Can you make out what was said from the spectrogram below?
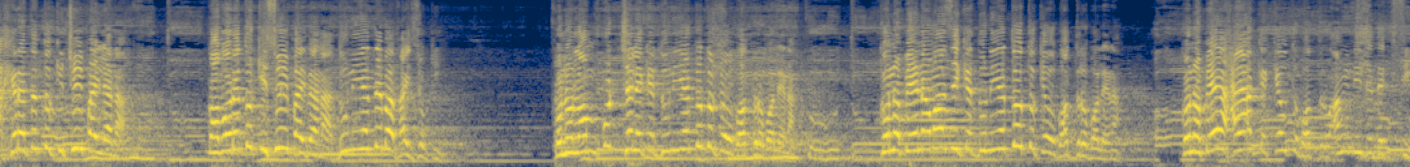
আখেরাতে তো কিছুই পাইলা না, কবরে তো কিছুই পাইবা না, দুনিয়াতে বা পাইছো কি? কোন লম্পট ছেলেকে দুনিয়াতে তো কেউ ভদ্র বলে না, কোন বেনামাজিকে দুনিয়াতেও তো কেউ ভদ্র বলে না। কোন বেহায়াকে কেউ তো ভদ্র, আমি নিজে দেখছি।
